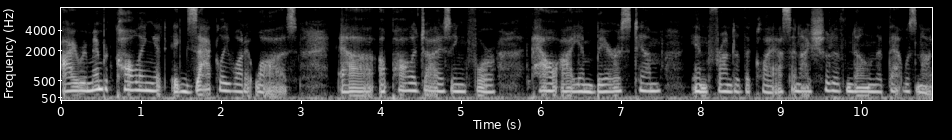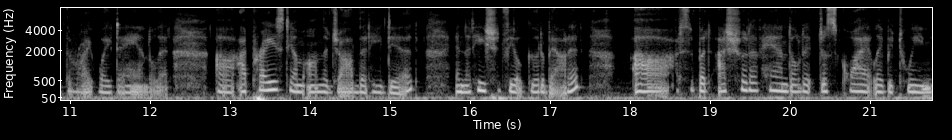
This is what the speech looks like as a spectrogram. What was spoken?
I remember calling it exactly what it was, uh, apologizing for how I embarrassed him in front of the class, and I should have known that that was not the right way to handle it. Uh, I praised him on the job that he did, and that he should feel good about it. Uh, I said, but I should have handled it just quietly between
